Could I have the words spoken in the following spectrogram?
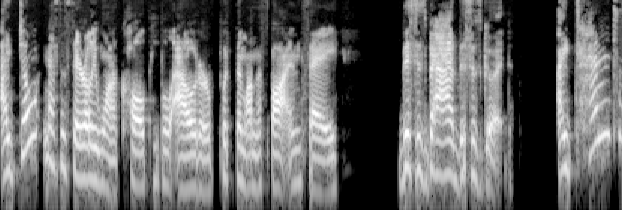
I don't necessarily want to call people out or put them on the spot and say, this is bad, this is good. I tend to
